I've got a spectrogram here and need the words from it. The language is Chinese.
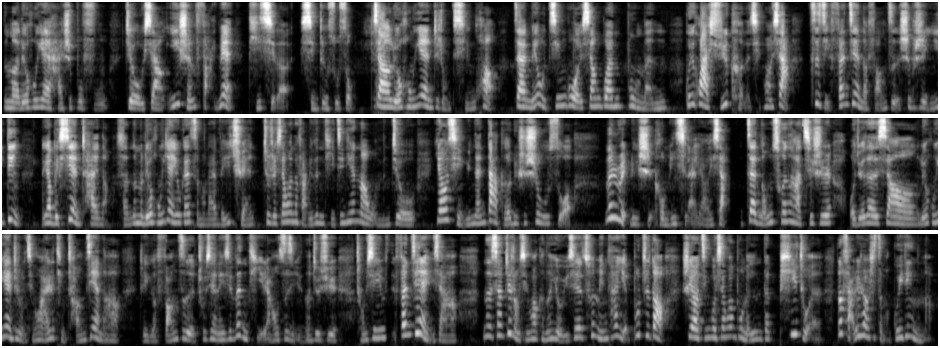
那么刘红艳还是不服，就向一审法院提起了行政诉讼。像刘红艳这种情况，在没有经过相关部门规划许可的情况下，自己翻建的房子是不是一定？要被限拆呢？呃，那么刘红艳又该怎么来维权？就这相关的法律问题，今天呢，我们就邀请云南大格律师事务所温蕊律师和我们一起来聊一下。在农村哈，其实我觉得像刘红艳这种情况还是挺常见的啊。这个房子出现了一些问题，然后自己呢就去重新翻建一下啊。那像这种情况，可能有一些村民他也不知道是要经过相关部门的批准。那法律上是怎么规定的呢？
